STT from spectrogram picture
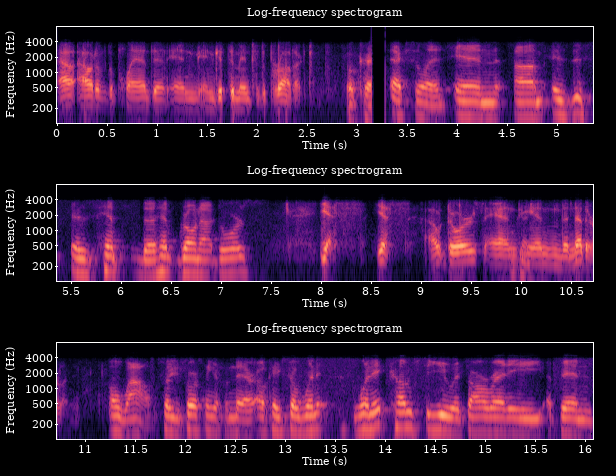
out, out of the plant and, and, and get them into the product. Okay, excellent. And um, is this is hemp the hemp grown outdoors? Yes, yes, outdoors and okay. in the Netherlands. Oh wow! So you're sourcing it from there. Okay, so when it when it comes to you, it's already been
